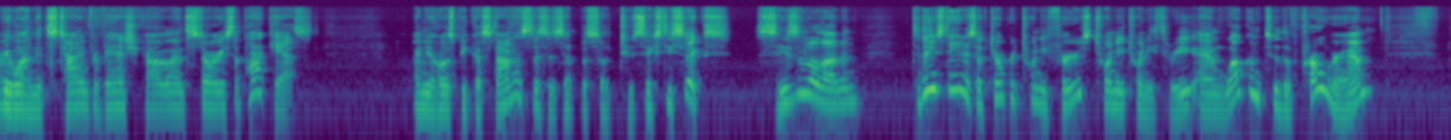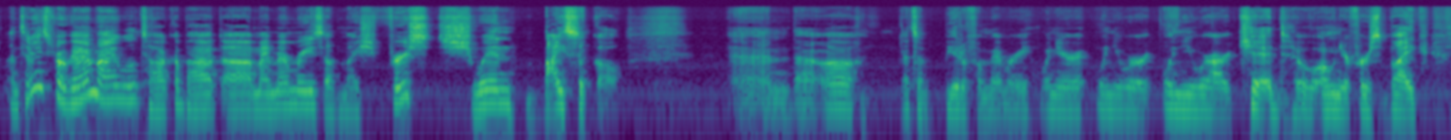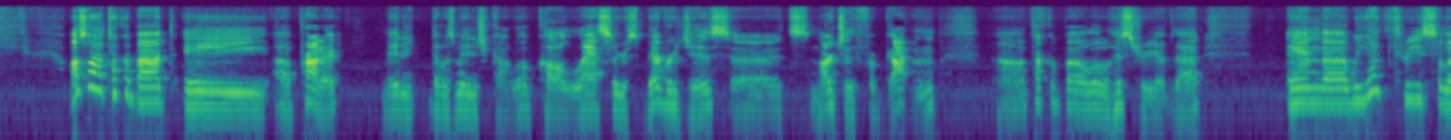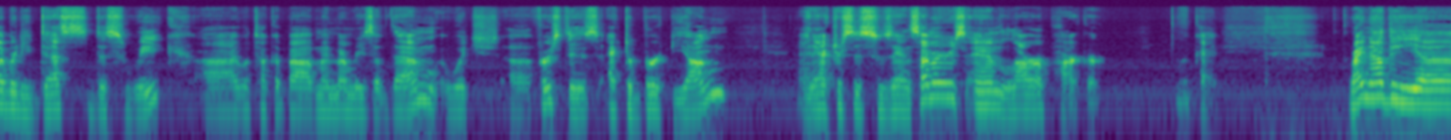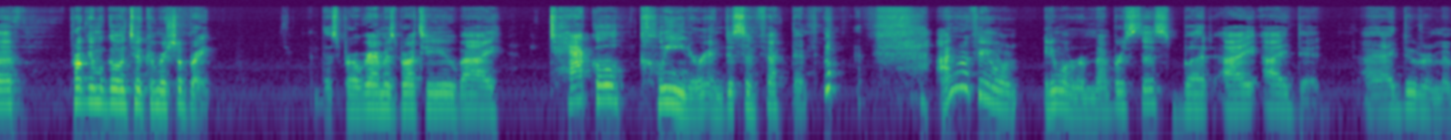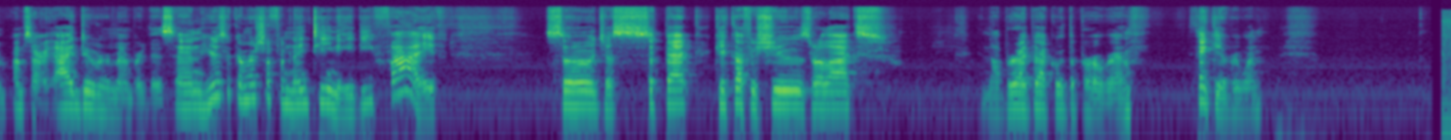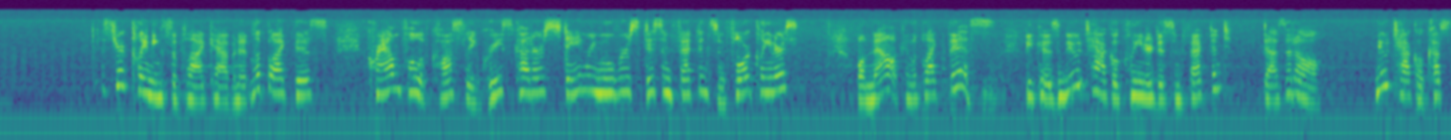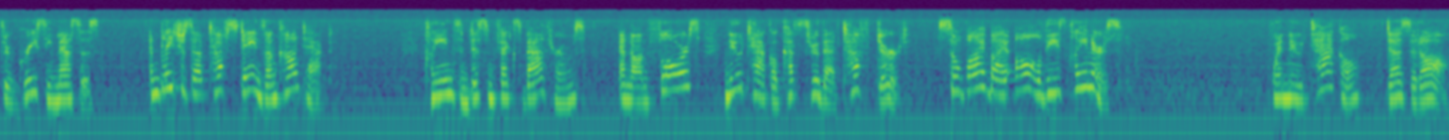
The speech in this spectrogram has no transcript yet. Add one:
Everyone. It's time for Van Chicagoland Stories, the podcast. I'm your host, Pete Kastanes. This is episode 266, season 11. Today's date is October 21st, 2023, and welcome to the program. On today's program, I will talk about uh, my memories of my first Schwinn bicycle. And uh, oh, that's a beautiful memory when you're when you were when you were our kid who owned your first bike also, I'll talk about a, a product made in, that was made in Chicago called Lasser's Beverages. Uh, it's largely forgotten. Uh, I'll talk about a little history of that. And uh, we had three celebrity deaths this week. Uh, I will talk about my memories of them, which uh, first is actor Burt Young and actresses Suzanne Somers and Lara Parker. Okay. Right now, the uh, program will go into a commercial break. This program is brought to you by Tackle Cleaner and Disinfectant. I don't know if anyone anyone remembers this, but I I did. I, I, do remember. I'm sorry, I do remember this. And here's a commercial from 1985. So just sit back, kick off your shoes, relax, and I'll be right back with the program. Thank you, everyone. Your cleaning supply cabinet look like this? Cram full of costly grease cutters, stain removers, disinfectants, and floor cleaners? Well, now it can look like this because new Tackle Cleaner Disinfectant does it all. New Tackle cuts through greasy messes and bleaches out tough stains on contact. Cleans and disinfects bathrooms, and on floors, new Tackle cuts through that tough dirt. So why buy all these cleaners? When new Tackle does it all.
